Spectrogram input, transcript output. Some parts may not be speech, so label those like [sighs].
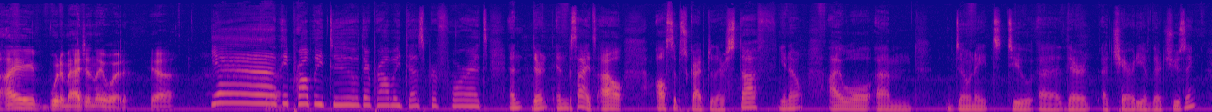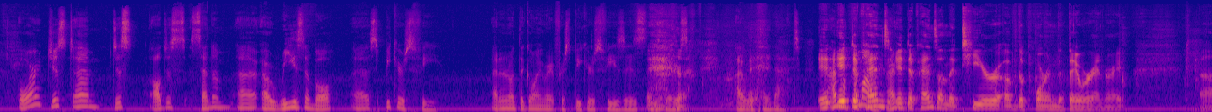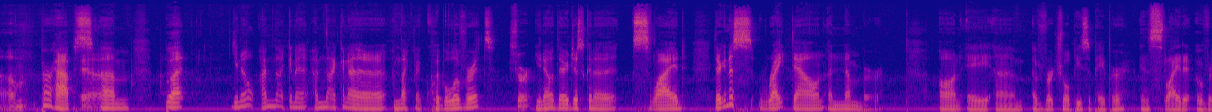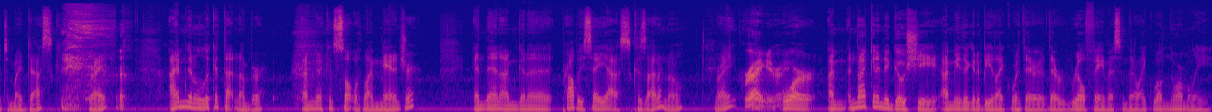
I would imagine they would. Yeah. Yeah, they probably do. They're probably desperate for it. And they're and besides, I'll I'll subscribe to their stuff. You know, I will um, donate to uh, their a charity of their choosing, or just um, just I'll just send them a, a reasonable uh, speaker's fee. I don't know what the going rate for speakers fees is these [laughs] days. I will pay that. It, I'm- it I'm depends. It depends on the tier of the porn that they were in, right? Um, perhaps Yeah. um but you know i'm not gonna i'm not gonna i'm not gonna quibble over it sure. you know they're just gonna slide they're gonna s- write down a number on a um, a virtual piece of paper and slide it over to my desk [laughs] right i'm gonna look at that number i'm gonna consult with my manager and then i'm gonna probably say yes because i don't know right Right. Right. or I'm, I'm not going to negotiate. I'm either going to be like where they're they're real famous and they're like, well, normally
